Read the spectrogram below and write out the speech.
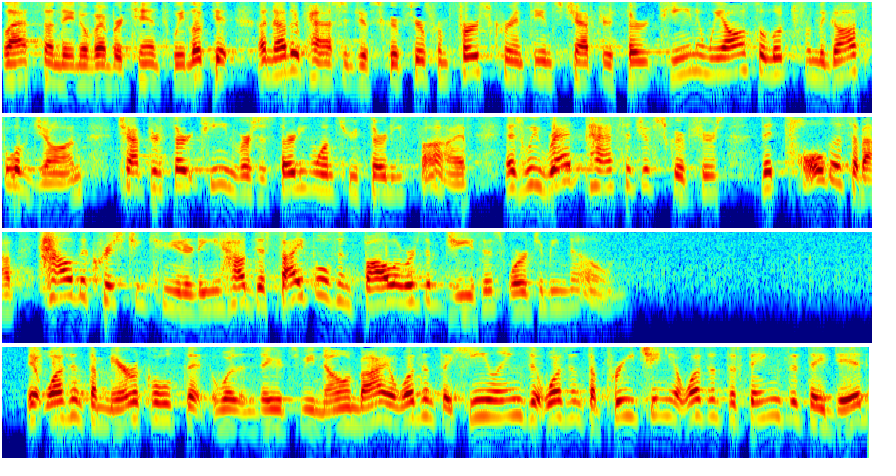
Last Sunday, November 10th, we looked at another passage of scripture from 1 Corinthians chapter 13, and we also looked from the Gospel of John, chapter 13, verses 31 through 35, as we read passage of scriptures that told us about how the Christian community, how disciples and followers of Jesus were to be known. It wasn't the miracles that they were to be known by. It wasn't the healings. It wasn't the preaching. It wasn't the things that they did.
